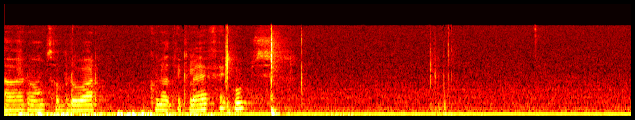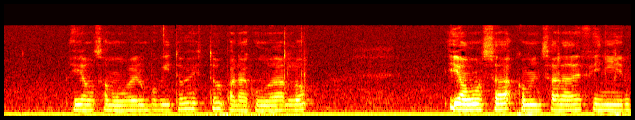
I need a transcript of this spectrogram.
a ver vamos a probar con la tecla F. Ups. Y vamos a mover un poquito esto para acomodarlo. Y vamos a comenzar a definir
